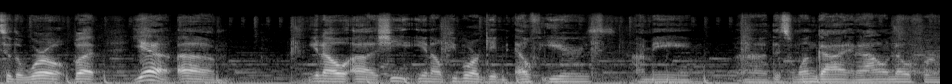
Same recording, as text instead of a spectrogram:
to the world. But yeah, um, you know, uh, she, you know, people are getting elf ears. I mean, uh, this one guy, and I don't know for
